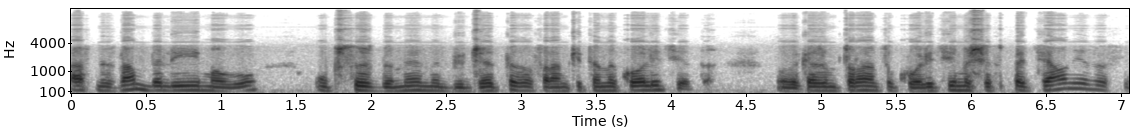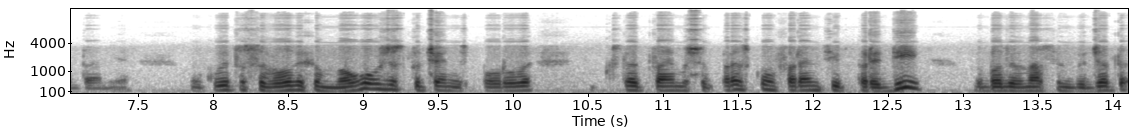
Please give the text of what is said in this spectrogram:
Аз не знам дали е имало обсъждане на бюджета в рамките на коалицията. Но да кажем, Тройната коалиция имаше специални заседания, на които се водиха много ожесточени спорове. След това имаше пресконференции преди да бъде внасен бюджета,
